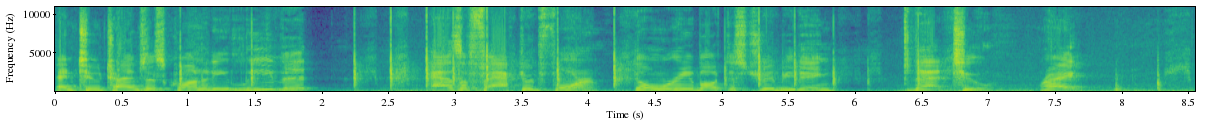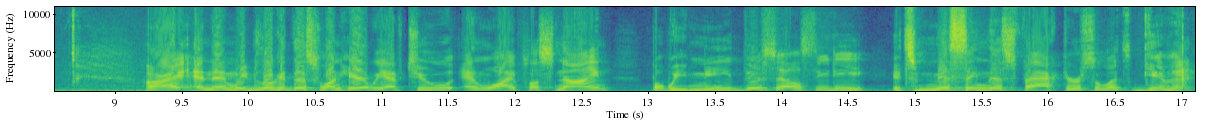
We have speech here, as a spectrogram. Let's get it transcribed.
and 2 times this quantity. Leave it as a factored form. Don't worry about distributing that 2, right? All right, and then we look at this one here. We have 2 and y plus 9. But we need this LCD. It's missing this factor. So let's give it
